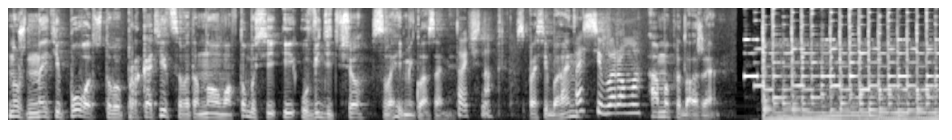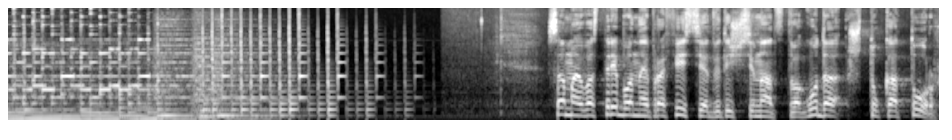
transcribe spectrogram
Нужно найти повод, чтобы прокатиться в этом новом автобусе и увидеть все своими глазами. Точно. Спасибо, Аня. Спасибо, Рома. А мы продолжаем. Самая востребованная профессия 2017 года – штукатур.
